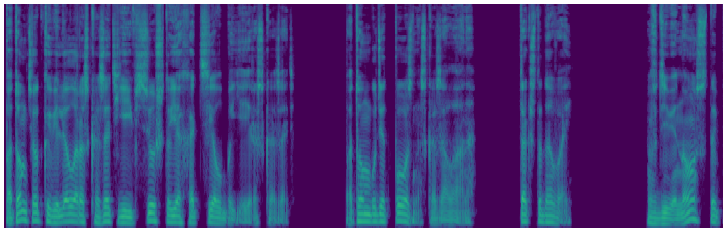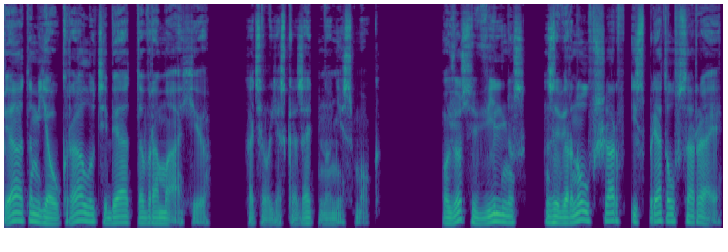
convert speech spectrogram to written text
Потом тетка велела рассказать ей все, что я хотел бы ей рассказать. «Потом будет поздно», — сказала она. «Так что давай, в девяносто пятом я украл у тебя Тавромахию, хотел я сказать, но не смог. Увез в Вильнюс, завернул в шарф и спрятал в сарае,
